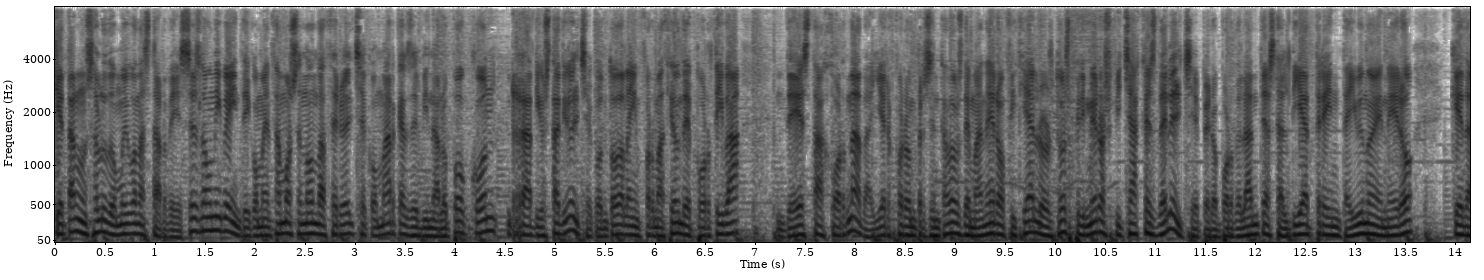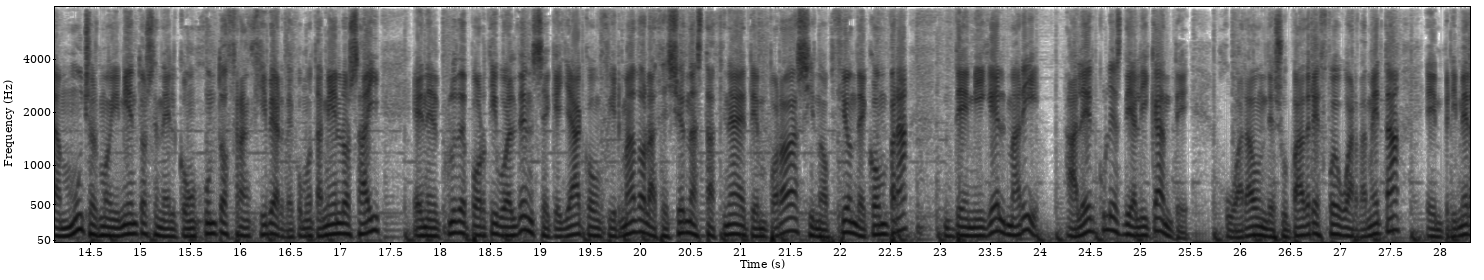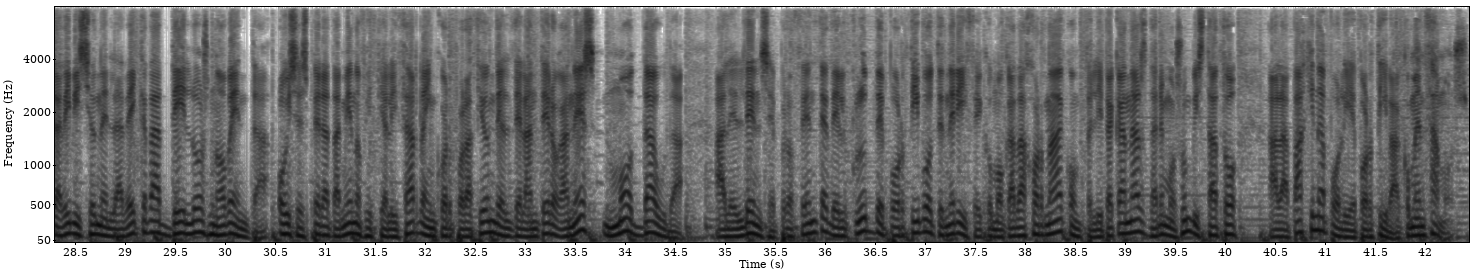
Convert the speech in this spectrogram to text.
¿Qué tal? Un saludo, muy buenas tardes. Es la 1 y 20 y comenzamos en Onda Cero Elche con marcas de Vinalopó con Radio Estadio Elche, con toda la información deportiva de esta jornada. Ayer fueron presentados de manera oficial los dos primeros fichajes del Elche, pero por delante hasta el día 31 de enero quedan muchos movimientos en el conjunto franjiverde, como también los hay en el Club Deportivo Eldense, que ya ha confirmado la cesión hasta final de temporada sin opción de compra de Miguel Marí al Hércules de Alicante. Jugará donde su padre fue guardameta en primera división en la década de los 90. Hoy se espera también oficializar la incorporación del delantero ganés Mo Dauda al Eldense procedente del Club Deportivo Tenerife. Como cada jornada con Felipe Canas daremos un vistazo a la página polideportiva. Comenzamos.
